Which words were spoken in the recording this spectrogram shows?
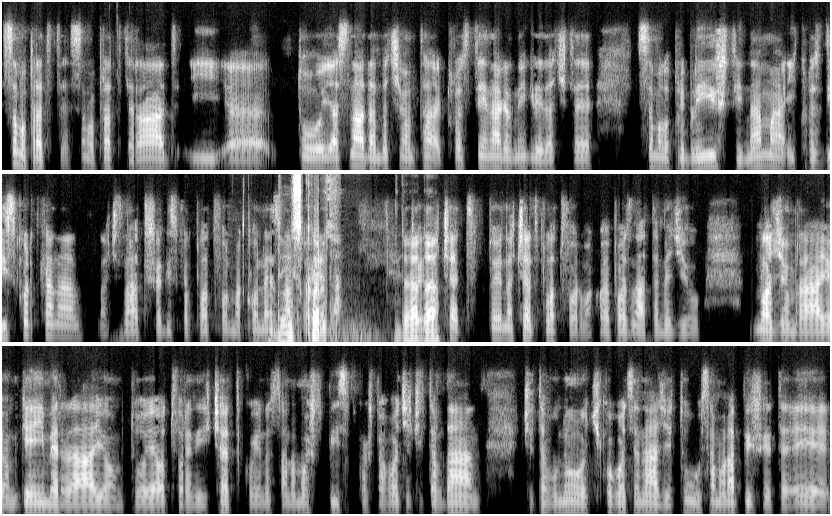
samo pratite, samo pratite rad i e, to ja se nadam da će vam ta, kroz te nagradne igre da ćete se malo približiti nama i kroz Discord kanal, znači znate što je Discord platforma, ko ne zna, Discord. to je jedna, da, to je da. Chat, to je jedna chat platforma koja je poznata među mlađom rajom, gamer rajom, to je otvoreni chat koji jednostavno možete pisati ko što hoće čitav dan, čitavu noć, kogod se nađe tu, samo napišete e,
